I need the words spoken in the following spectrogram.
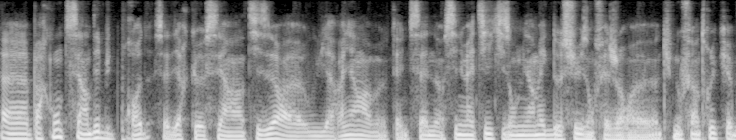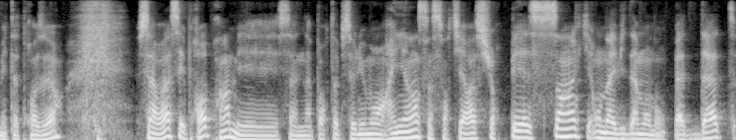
par contre, c'est un début de prod, c'est-à-dire que c'est un teaser où il y a rien. T'as une scène cinématique, ils ont mis un mec dessus, ils ont fait genre, tu nous fais un truc, mais t'as trois heures. Ça va, c'est propre, hein, mais ça n'apporte absolument rien. Ça sortira sur PS5. On a évidemment donc pas de date.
